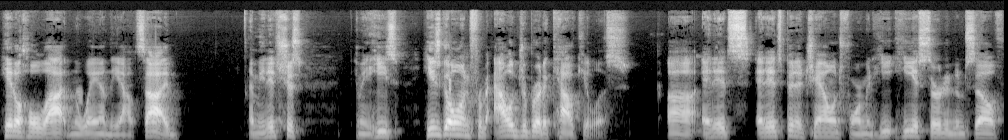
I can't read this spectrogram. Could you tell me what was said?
hit a whole lot in the way on the outside. I mean, it's just, I mean, he's he's going from algebra to calculus, uh, and it's and it's been a challenge for him. And he he asserted himself,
